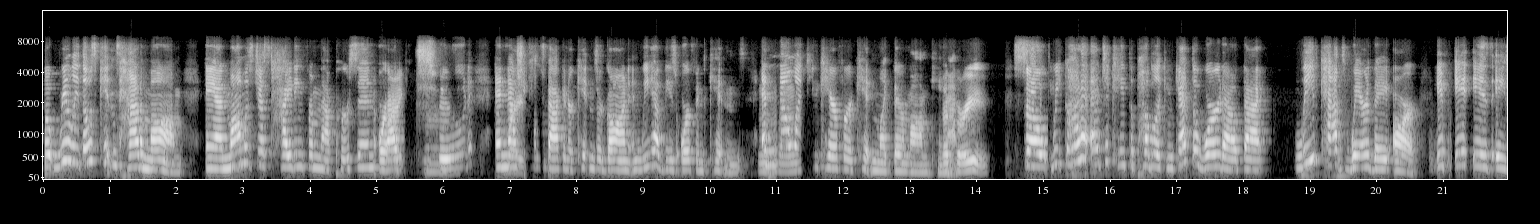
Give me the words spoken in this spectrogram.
But really, those kittens had a mom, and mom was just hiding from that person or out Right. food. Mm. And now she comes back and her kittens are gone, and we have these orphaned kittens. And no Mhm. one can care for a kitten like their mom can. Agree. So we got to educate the public and get the word out that leave cats where they are. If it is a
